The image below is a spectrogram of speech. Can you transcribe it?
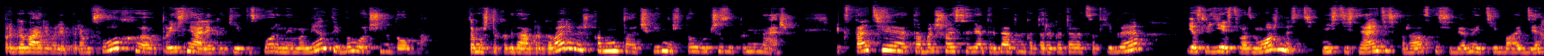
проговаривали прям вслух, э, проясняли какие-то спорные моменты, и было очень удобно. Потому что когда проговариваешь кому-то, очевидно, что лучше запоминаешь. И, кстати, это большой совет ребятам, которые готовятся к ЕГЭ. Если есть возможность, не стесняйтесь, пожалуйста, себе найти buddy.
